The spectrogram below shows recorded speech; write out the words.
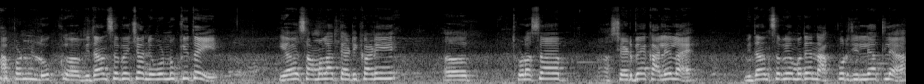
आपण लोक विधानसभेच्या निवडणुकीतही यावेळेस आम्हाला त्या ठिकाणी थोडासा सेटबॅक आलेला आहे. विधानसभेमध्ये नागपूर जिल्ह्यातल्या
